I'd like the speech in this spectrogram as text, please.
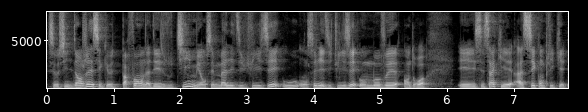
C'est aussi le danger, c'est que parfois on a des outils mais on sait mal les utiliser ou on sait les utiliser au mauvais endroit. Et c'est ça qui est assez compliqué.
